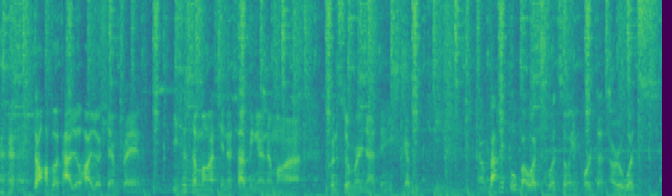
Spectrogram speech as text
talk about halo-halo. Syempre, isa sa mga sinasabi nga ng mga consumer natin is kabig tea. Uh, bakit po ba? What's, what's so important or what's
